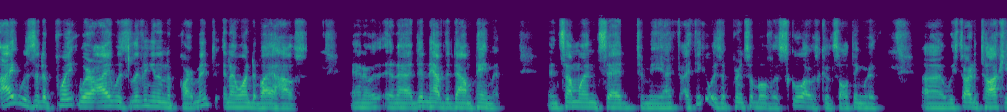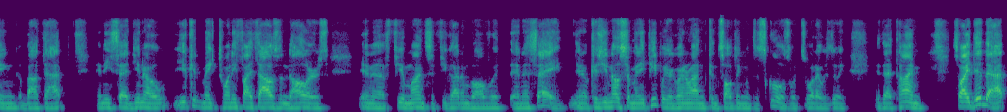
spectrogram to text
I was at a point where I was living in an apartment and I wanted to buy a house and was, and I didn't have the down payment. And someone said to me, I, I think it was a principal of a school I was consulting with. Uh, we started talking about that, and he said, you know, you could make twenty five thousand dollars in a few months if you got involved with NSA, you know, because you know so many people, you're going around consulting with the schools, which is what I was doing at that time. So I did that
